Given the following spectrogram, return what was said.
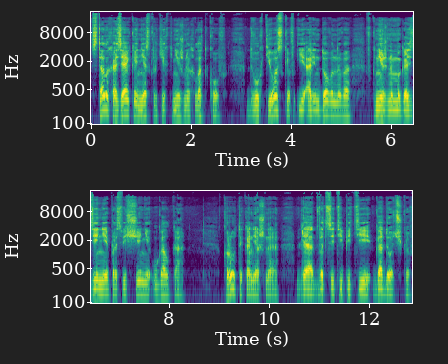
стала хозяйкой нескольких книжных лотков, двух киосков и арендованного в книжном магазине просвещения уголка. Круто, конечно, для 25 годочков,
